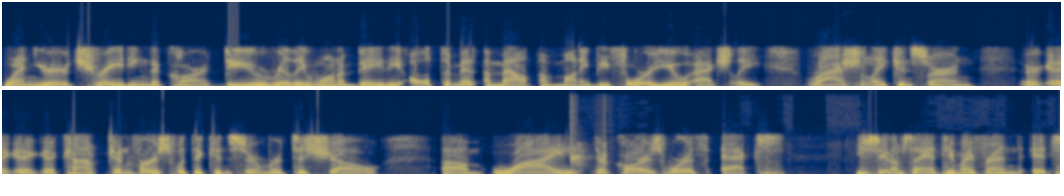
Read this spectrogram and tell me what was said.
when you're trading the car. Do you really want to be the ultimate amount of money before you actually rationally concern or uh, uh, converse with the consumer to show um, why their car is worth X? You see what I'm saying to you, my friend? It's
